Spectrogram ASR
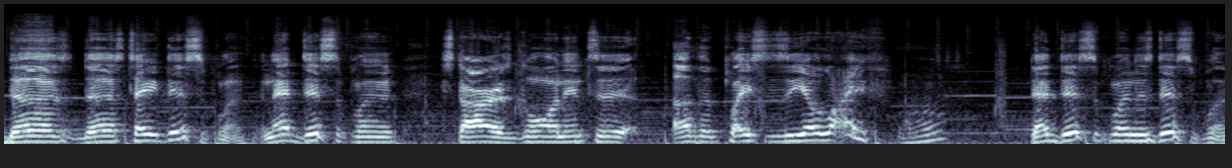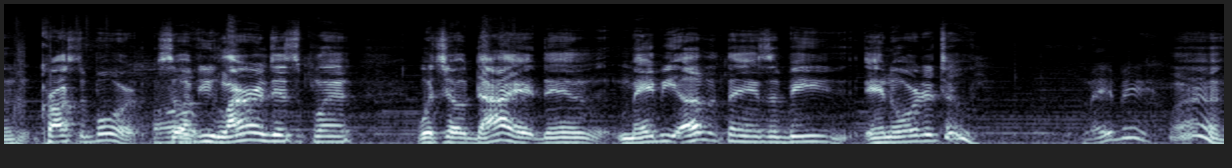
does does take discipline, and that discipline starts going into other places of your life. Uh-huh. That discipline is discipline across the board. So if you learn discipline with your diet, then maybe other things would be in order too. Maybe Yeah,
